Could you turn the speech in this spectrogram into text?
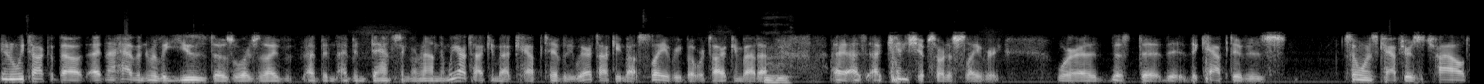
and we talk about and I haven't really used those words. that I've I've been I've been dancing around them. We are talking about captivity. We are talking about slavery, but we're talking about a mm-hmm. a, a kinship sort of slavery, where the, the the captive is someone is captured as a child,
